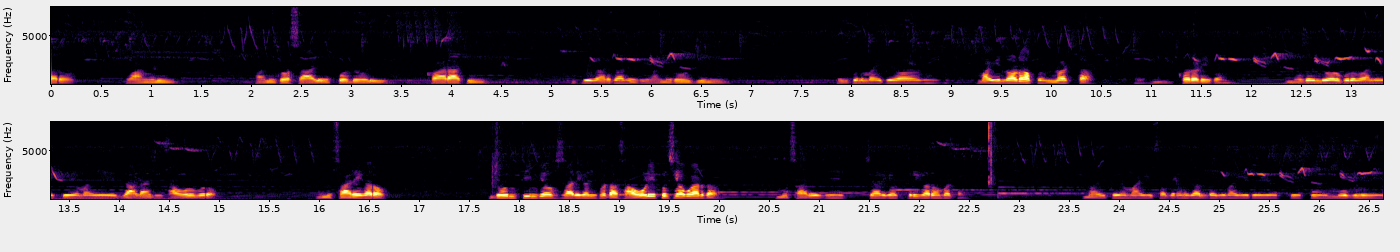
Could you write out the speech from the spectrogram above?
भेंडे वांगणी आनी घोसाळीं पडोळी कारातीं ती घालता न्ही आनी रोजीनी तेजे करून मागीर ते मागीर लडप नडटा करड येता मोडून निवळ करप आनी ते मागीर झाडांची सावळ करप आनी सारें घालप दोन तीन खेप सारें घालची पडटा सावळ एकूच खेप घालता मग सारें चार खेप तरी घालूंक पडटा मागीर ते मागीर सादारण जालें की मागीर ते मोगणी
